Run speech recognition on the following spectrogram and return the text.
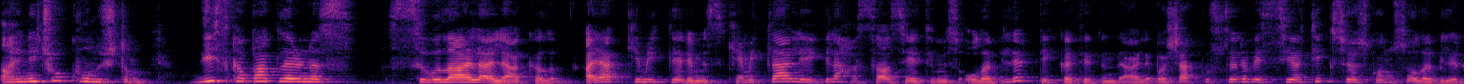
Ay ne çok konuştum. Diz kapaklarınız sıvılarla alakalı. Ayak kemiklerimiz, kemiklerle ilgili hassasiyetimiz olabilir. Dikkat edin değerli Başak Burçları ve siyatik söz konusu olabilir.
